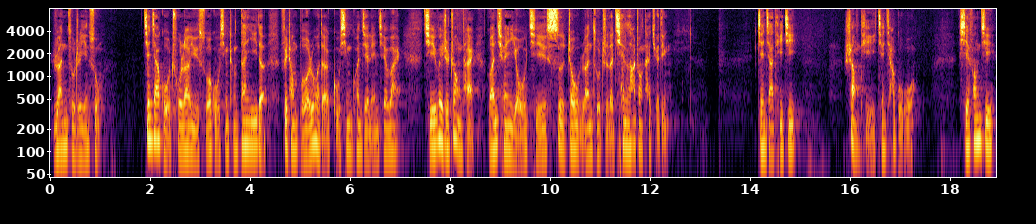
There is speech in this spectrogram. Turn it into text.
软组织因素。肩胛骨除了与锁骨形成单一的、非常薄弱的骨性关节连接外，其位置状态完全由其四周软组织的牵拉状态决定。肩胛提肌，上提肩胛骨；斜方肌，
